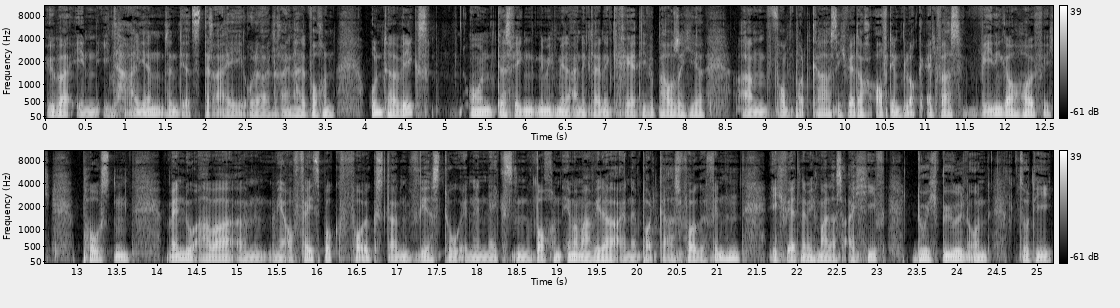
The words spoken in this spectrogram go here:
über in Italien, sind jetzt drei oder dreieinhalb Wochen unterwegs und deswegen nehme ich mir eine kleine kreative Pause hier ähm, vom Podcast. Ich werde auch auf dem Blog etwas weniger häufig posten. Wenn du aber ähm, mir auf Facebook folgst, dann wirst du in den nächsten Wochen immer mal wieder eine Podcast-Folge finden. Ich werde nämlich mal das Archiv durchwühlen und so die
